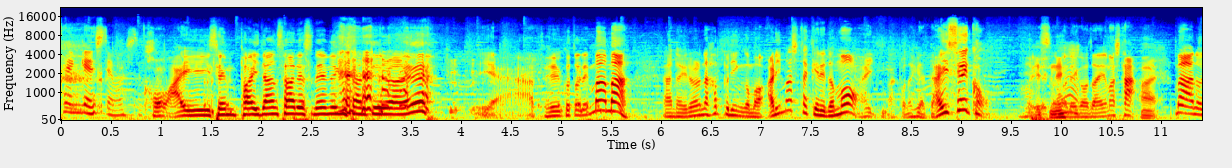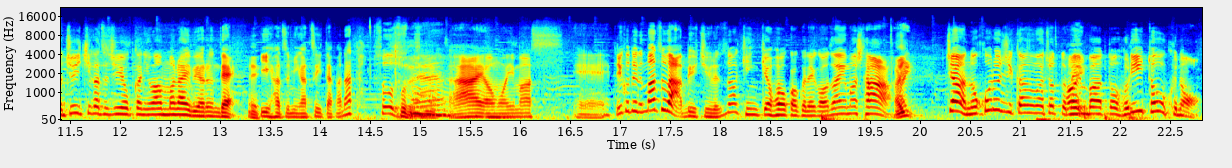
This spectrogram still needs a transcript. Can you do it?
宣言してました。怖い先輩ダンサーですね麦さんっていうのはね。いやーということでまあまああのいろいろなハプニングもありましたけれども、まあ、この日は大成功ですね。でございました、はい。まああの11月14日にワンマンライブやるんでええ。いい弾みがついたかなと。そうですね。はい思います、えーということでまずはビューティフルズの近況報告でございました、はい。じゃあ残る時間はちょっとメンバーとフリートークの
